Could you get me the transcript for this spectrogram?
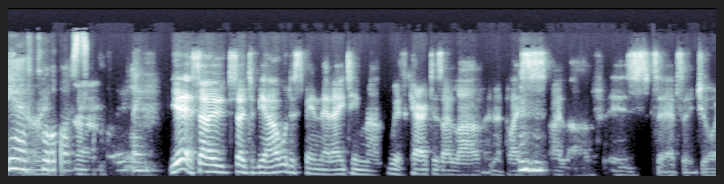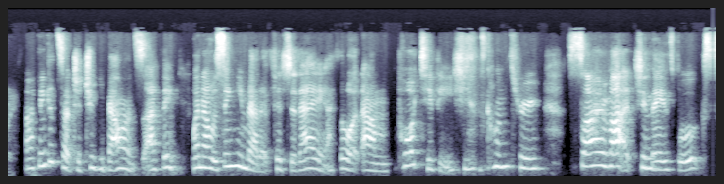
Yeah, you of course. Um, Absolutely. yeah so so to be able to spend that 18 month with characters i love and a place i love is an absolute joy I think it's such a tricky balance. I think when I was thinking about it for today, I thought, um, poor Tippy, she's gone through so much in these books,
